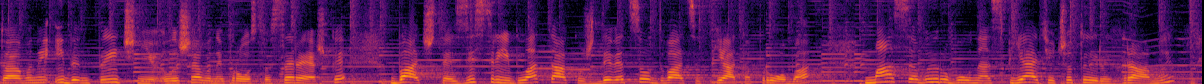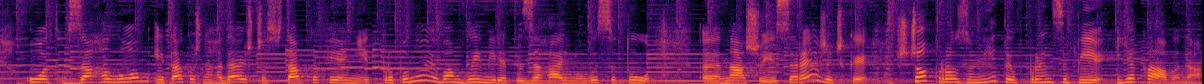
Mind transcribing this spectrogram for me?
та вони ідентичні, лише вони просто сережки. Бачите, зі срібла також 925 проба. Маса виробу у нас 5,4 грами. От взагалом, і також нагадаю, що вставка фіаніт. Пропоную вам виміряти загальну висоту е, нашої сережечки, щоб розуміти, в принципі, яка вона.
